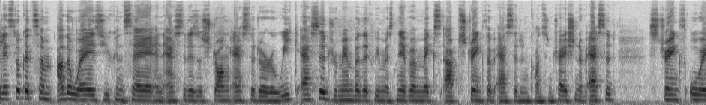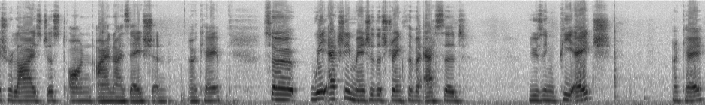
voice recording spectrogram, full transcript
let's look at some other ways you can say an acid is a strong acid or a weak acid. Remember that we must never mix up strength of acid and concentration of acid. Strength always relies just on ionization, okay? So we actually measure the strength of an acid using pH, okay?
